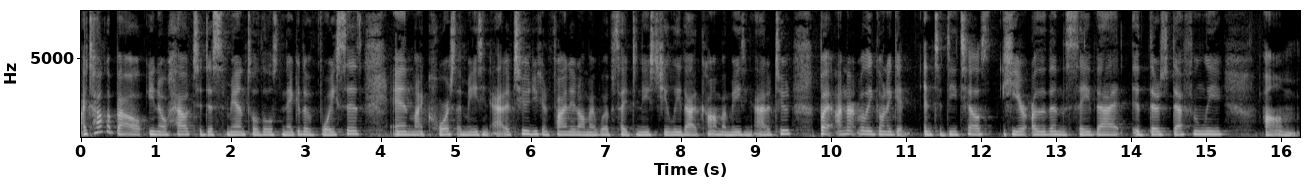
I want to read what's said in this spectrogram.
I talk about, you know, how to dismantle those negative voices in my course, Amazing Attitude. You can find it on my website, deniseglee.com, Amazing Attitude. But I'm not really going to get into details here other than to say that it, there's definitely um,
